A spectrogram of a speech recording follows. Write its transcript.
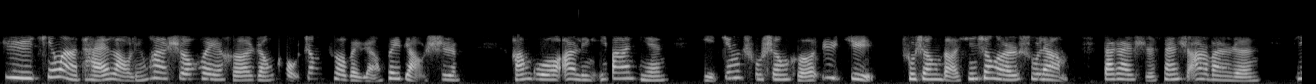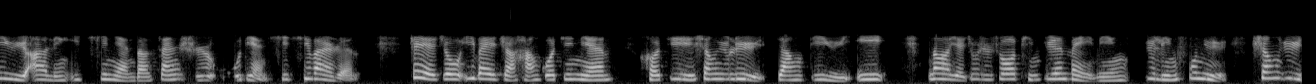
据青瓦台老龄化社会和人口政策委员会表示，韩国2018年已经出生和预计出生的新生儿数量大概是32万人。低于二零一七年的三十五点七七万人，这也就意味着韩国今年合计生育率将低于一。那也就是说，平均每名育龄妇女生育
